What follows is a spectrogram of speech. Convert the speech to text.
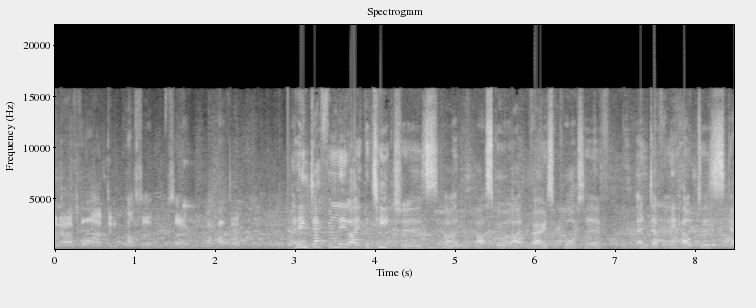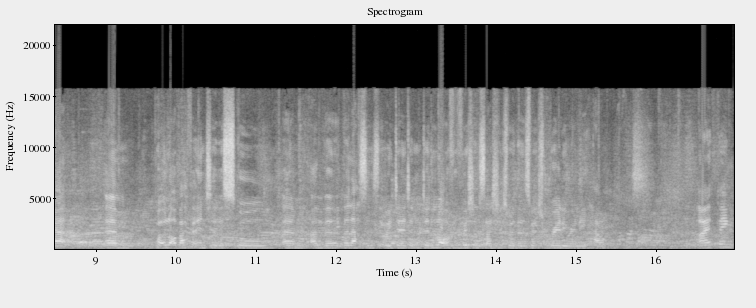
and I thought I didn't pass it, so I'm happy. I think definitely like the teachers at our school are like very supportive and definitely helped us get um, put a lot of effort into the school um, and the, the lessons that we did and did a lot of revision sessions with us which really really helped. I think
